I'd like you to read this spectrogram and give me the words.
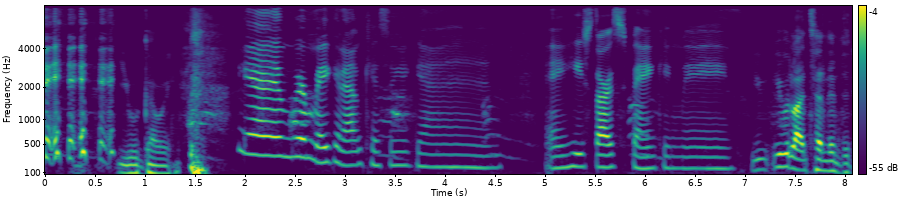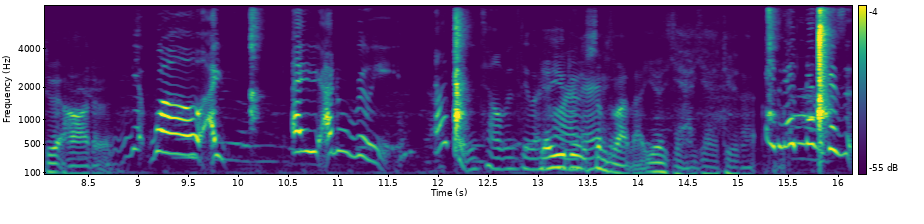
you were going. and we're making out, kissing again, and he starts spanking me. you you would like tell him to do it harder. Yeah, well, I, I, I don't really. I didn't tell him to do it. Yeah, you're doing harder. something like that. Yeah, yeah, yeah. Do that. I, I know because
